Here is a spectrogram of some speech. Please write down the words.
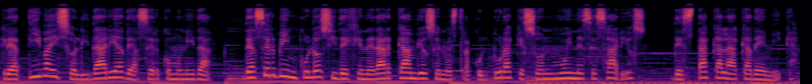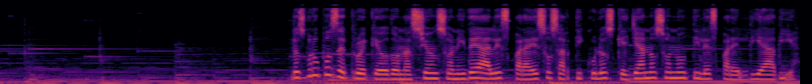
creativa y solidaria de hacer comunidad, de hacer vínculos y de generar cambios en nuestra cultura que son muy necesarios, destaca la académica. Los grupos de trueque o donación son ideales para esos artículos que ya no son útiles para el día a día,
